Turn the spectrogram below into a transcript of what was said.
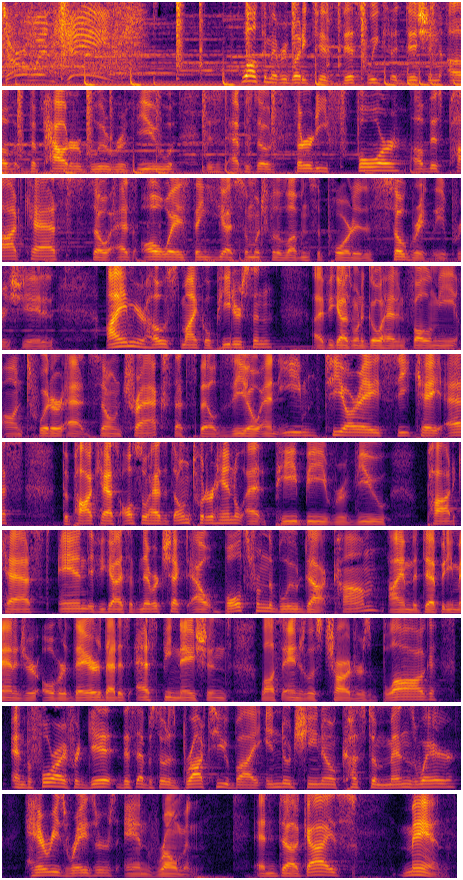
Derwin James. Welcome, everybody, to this week's edition of the Powder Blue Review. This is episode 34 of this podcast. So, as always, thank you guys so much for the love and support. It is so greatly appreciated. I am your host, Michael Peterson. Uh, if you guys want to go ahead and follow me on Twitter at Zone Tracks, that's spelled Z O N E T R A C K S. The podcast also has its own Twitter handle at PB Review podcast. And if you guys have never checked out boltsfromtheblue.com, I am the deputy manager over there. That is SB Nation's Los Angeles Chargers blog. And before I forget, this episode is brought to you by Indochino Custom Menswear, Harry's Razors, and Roman. And uh, guys, man,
